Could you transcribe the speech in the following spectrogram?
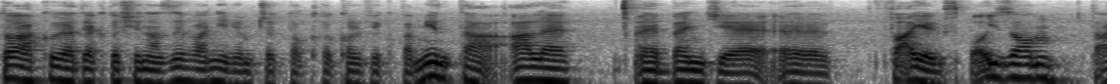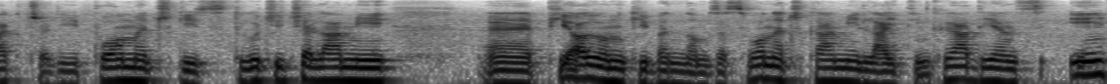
to akurat jak to się nazywa, nie wiem czy to ktokolwiek pamięta, ale e, będzie Fire z Poison, tak, czyli płomyczki z trucicielami, piorunki będą ze słoneczkami, Lighting Radiance i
